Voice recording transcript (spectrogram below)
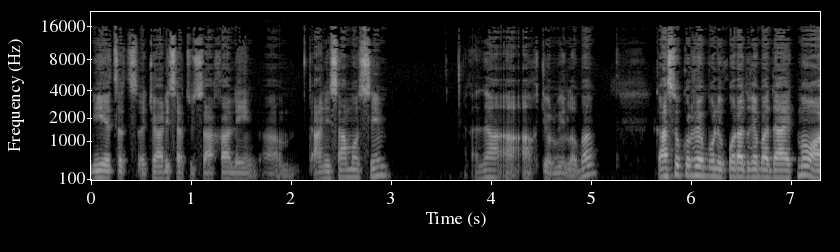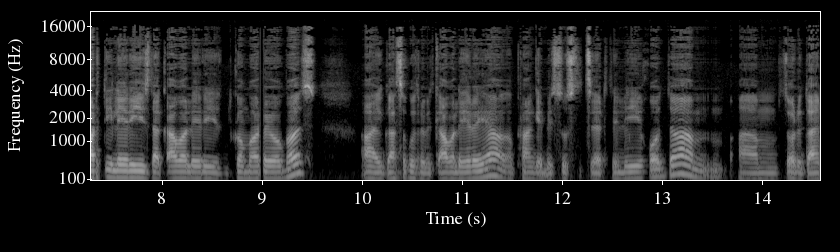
მიეცათ ჯარისათვის ახალი ტანის ამოსი და აღჭურვილობა. გასაკუთრებული ყურადღება დაეთმო артиლერიის და კავალერიის მდგომარეობას. აა აი განსაკუთრებით კავალერია ფრანგების სუსტი წერტილი იყო და სწორედ აი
